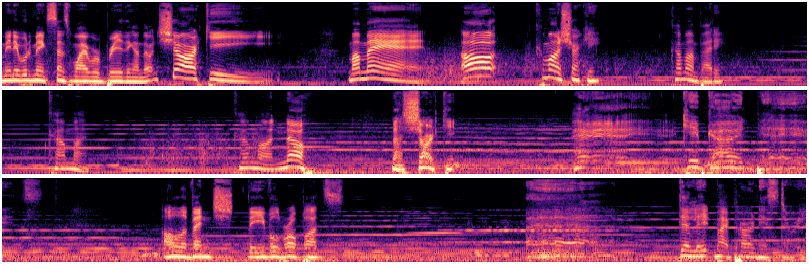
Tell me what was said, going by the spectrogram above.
I mean, it would make sense why we're breathing on the Sharky, my man. Oh, come on, Sharky. Come on, buddy. Come on. Come on. No, not Sharky. Hey, keep going, pets. I'll avenge the evil robots. Uh, delete my porn history.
